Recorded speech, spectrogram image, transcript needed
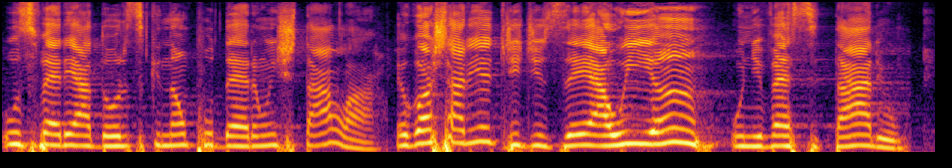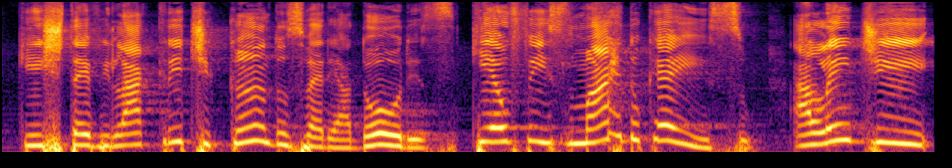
os vereadores que não puderam estar lá. Eu gostaria de dizer ao IAN universitário que esteve lá criticando os vereadores, que eu fiz mais do que isso. Além de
